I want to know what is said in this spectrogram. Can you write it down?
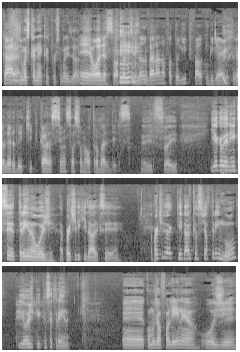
Cara- Preciso de umas canecas personalizadas. é, olha só, tá precisando, vai lá na Fotolip, fala com o Guilherme, com a galera da equipe, cara, sensacional o trabalho deles. É isso aí. E a galerinha que você treina hoje, a partir de que idade que você. A partir de que idade que você já treinou e hoje o que, que você treina? É, como eu já falei, né? Hoje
